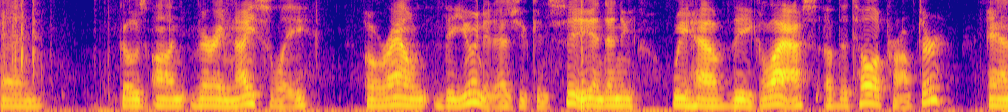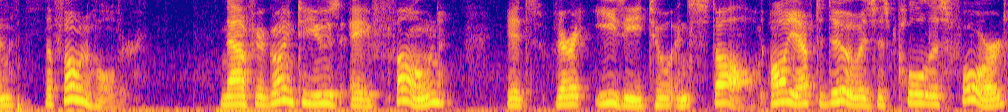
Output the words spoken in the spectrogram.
and goes on very nicely around the unit as you can see and then we have the glass of the teleprompter and the phone holder. Now if you're going to use a phone it's very easy to install. All you have to do is just pull this forward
